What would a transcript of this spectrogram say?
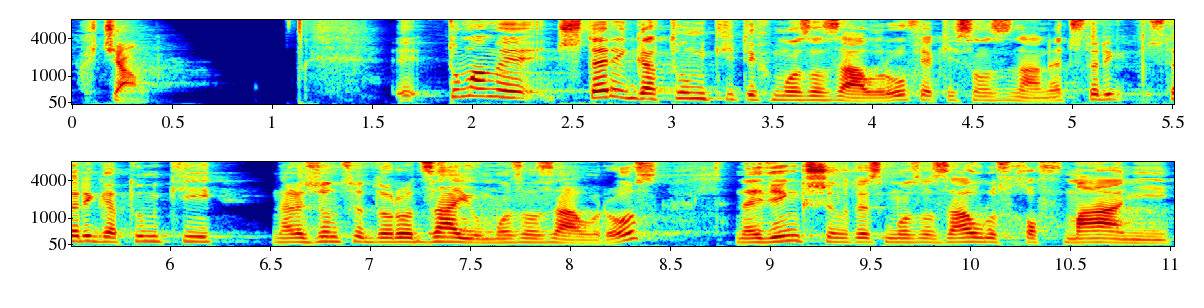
chciał. Y, tu mamy cztery gatunki tych mozozaurów, jakie są znane. Cztery, cztery gatunki należące do rodzaju mozozaurus. Największy no to jest mozozaurus hoffmani,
